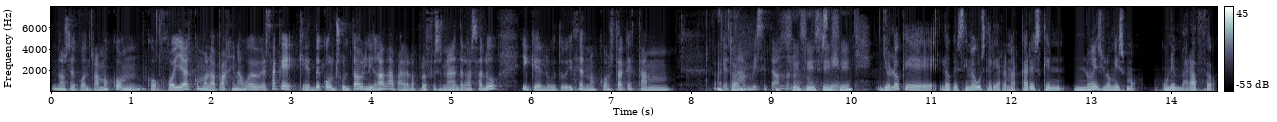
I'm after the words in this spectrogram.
nos encontramos con, con joyas como la página web esa que, que es de consulta obligada para los profesionales de la salud y que lo que tú dices nos consta que están, que Actual. están visitándola. Sí, sí, ¿no? sí, sí. Yo lo que, lo que sí me gustaría remarcar es que no es lo mismo un embarazo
